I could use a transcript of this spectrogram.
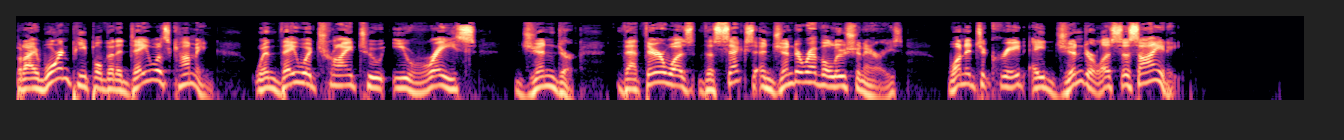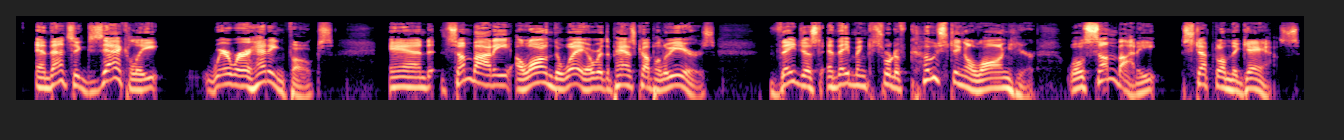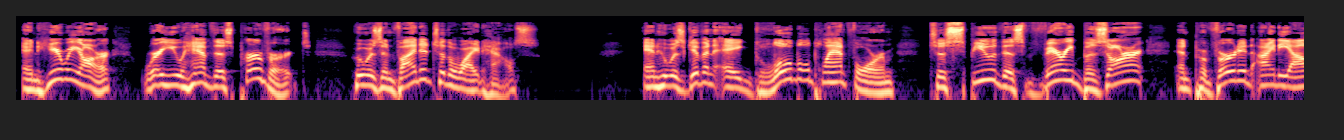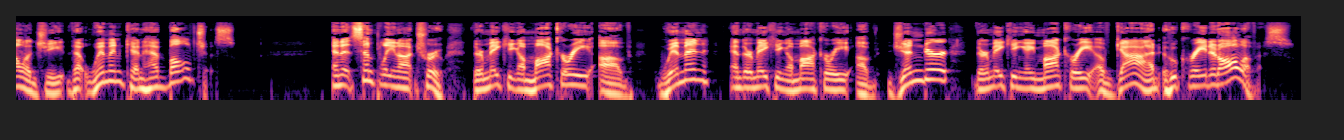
But I warned people that a day was coming when they would try to erase gender, that there was the sex and gender revolutionaries wanted to create a genderless society. And that's exactly where we're heading, folks. And somebody along the way over the past couple of years, they just, and they've been sort of coasting along here. Well, somebody stepped on the gas. And here we are where you have this pervert who was invited to the White House and who was given a global platform to spew this very bizarre and perverted ideology that women can have bulges. And it's simply not true. They're making a mockery of women and they're making a mockery of gender. They're making a mockery of God who created all of us.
